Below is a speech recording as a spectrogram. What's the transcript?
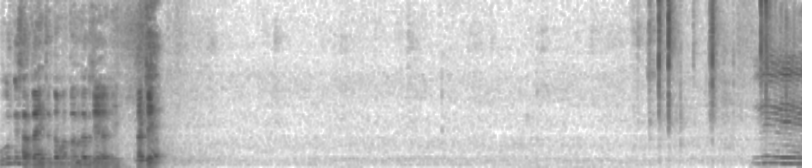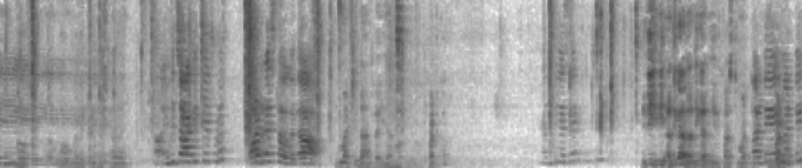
ఊరికి సతాయించద్దమ్మా తొందరగా చేయాలి. కట్ చేయాలి కదా. ఈ మట్టి దాంట్లో వేయాలి మరి పట్టుకో. ఇది ఇది అది కాదు అది కాదు ఇది ఫస్ట్ మట్టి. మట్టి ఇది పట్టుకో. మట్టి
